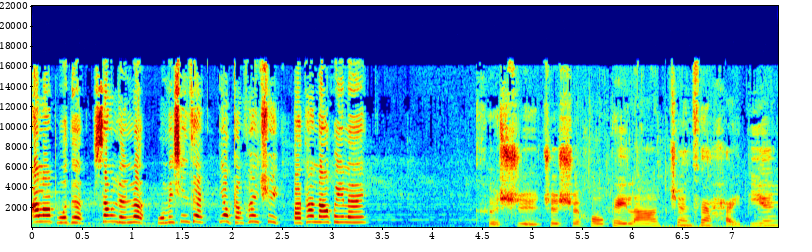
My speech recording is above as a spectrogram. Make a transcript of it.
阿拉伯的商人了，我们现在要赶快去把。可是这时候，贝拉站在海边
